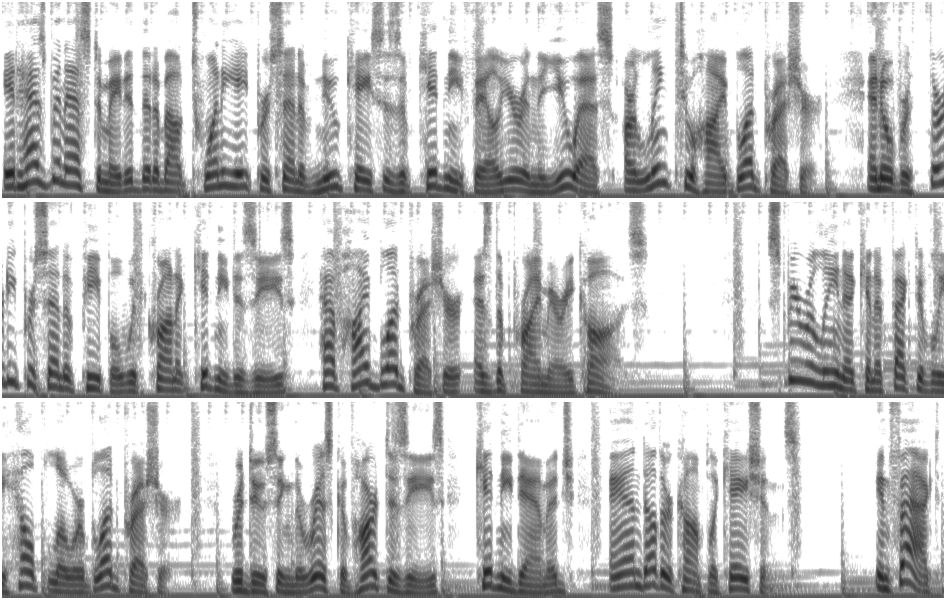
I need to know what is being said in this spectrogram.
it has been estimated that about 28% of new cases of kidney failure in the U.S. are linked to high blood pressure, and over 30% of people with chronic kidney disease have high blood pressure as the primary cause. Spirulina can effectively help lower blood pressure, reducing the risk of heart disease, kidney damage, and other complications. In fact,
